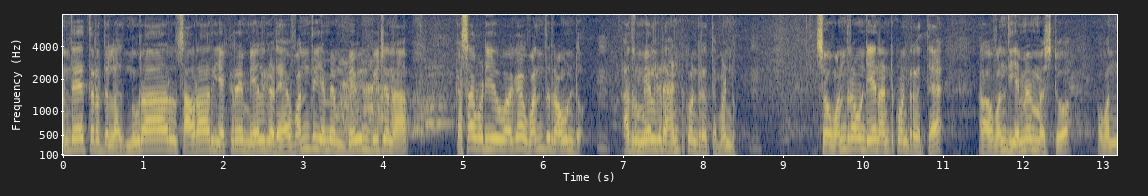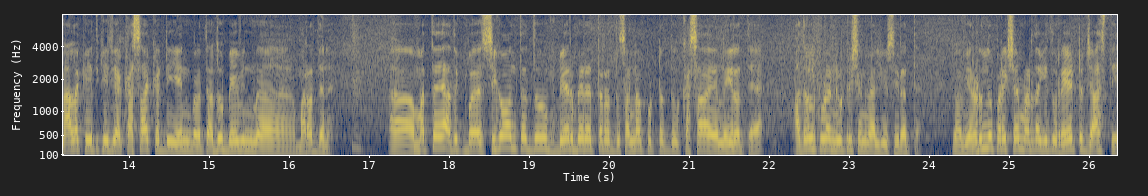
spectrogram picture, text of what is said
ಒಂದೇ ಥರದ್ದಲ್ಲ ನೂರಾರು, ಸಾವಿರಾರು ಎಕರೆ ಮೇಲ್ಗಡೆ ಒಂದು ಎಂ ಎಂ ಬೇವಿನ ಬೀಜನ ಕಸ ಹೊಡೆಯುವಾಗ ಒಂದು ರೌಂಡು ಅದ್ರ ಮೇಲ್ಗಡೆ ಅಂಟ್ಕೊಂಡಿರುತ್ತೆ ಮಣ್ಣು. ಸೊ ಒಂದು ರೌಂಡ್ ಏನು ಅಂಟ್ಕೊಂಡಿರುತ್ತೆ? ಒಂದು ಎಂ ಎಂ ಅಷ್ಟು, ಒಂದು ನಾಲ್ಕೈದು ಕೆ ಜಿ ಕಸ ಕಡ್ಡಿ ಏನು ಬರುತ್ತೆ, ಅದು ಬೇವಿನ ಮರದ್ದೇನೆ. ಮತ್ತು ಅದಕ್ಕೆ ಬ ಸಿಗೋವಂಥದ್ದು ಬೇರೆ ಬೇರೆ ಥರದ್ದು ಸಣ್ಣ ಪುಟ್ಟದ್ದು ಕಸ ಏನು ಇರುತ್ತೆ, ಅದರಲ್ಲಿ ಕೂಡ ನ್ಯೂಟ್ರಿಷನ್ ವ್ಯಾಲ್ಯೂಸ್ ಇರುತ್ತೆ. ನಾವು ಎರಡನ್ನೂ ಪರೀಕ್ಷೆ ಮಾಡಿದಾಗ ಇದು ರೇಟು ಜಾಸ್ತಿ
